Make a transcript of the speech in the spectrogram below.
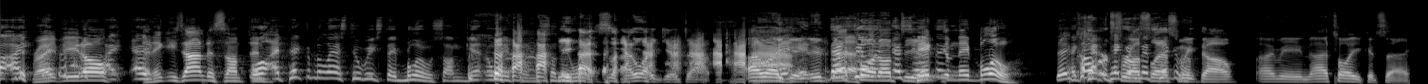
I, Right, Vito. I, I, I, think he's onto something. well, I picked them the last two weeks. They blew, so I'm getting away from them. So they yes, win. I like it, Doc. I like it. It- It that's the caught up that's to the you. picked them, they blew. They covered for us last picking week, though. I mean, that's all you could say.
